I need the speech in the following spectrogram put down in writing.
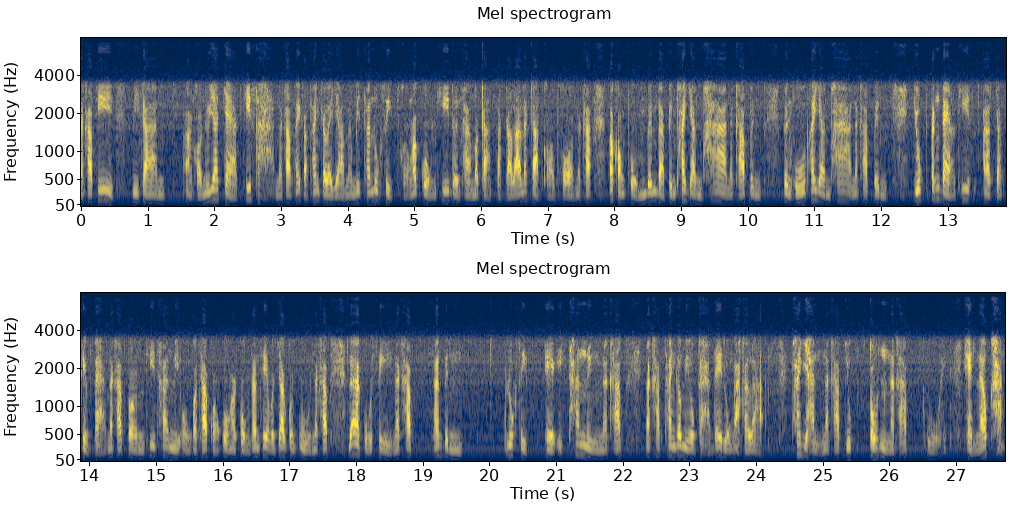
นะครับ ที่มีการอขออนุญาตแจกที่ศาลนะครับ ให้กับท่านกัลยาณมิตรท่านลูกศิษย์ของอากงที่เดินทางมากราบสักการะและกราบขอพรนะครับ แล้วของผมเป็นแบบเป็นผ้ายันผ้านะครับ เป็นเป็นหูผ้ายันผ้านะครับ เป็นยุคตั้งแต่ที่อาจากเปลี่ยนแปลงนะครับ ตอนที่ท่านมีองค์ประทับขององค์อากงท่านเทพเจ้ากวนอูนะครับ และอากูสีนะครับ ท่านเป็นลูกศิษย์เอกอีกท่านหนึ่งนะครับนะครับ ท่านก็มีโอกาสได้ลงอักขระผ้ายันนะครับ ยุคต้นนะครับ โอ้เห็นแล้วขัง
